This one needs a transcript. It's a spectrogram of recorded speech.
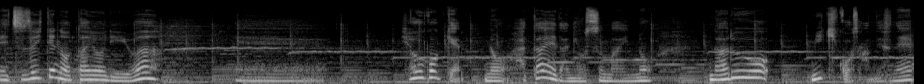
えー、続いてのお便りは、えー兵庫県の畑枝にお住まいの鳴尾美希子さんですね、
